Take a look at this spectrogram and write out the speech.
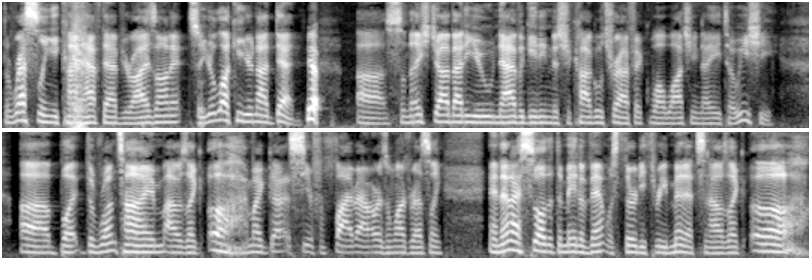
The wrestling, you kind of have to have your eyes on it. So you're lucky you're not dead. Yep. Uh, so nice job out of you navigating the Chicago traffic while watching Naito Ishii. Uh, but the runtime, I was like, oh, I might gotta see it for five hours and watch wrestling. And then I saw that the main event was 33 minutes, and I was like, oh,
